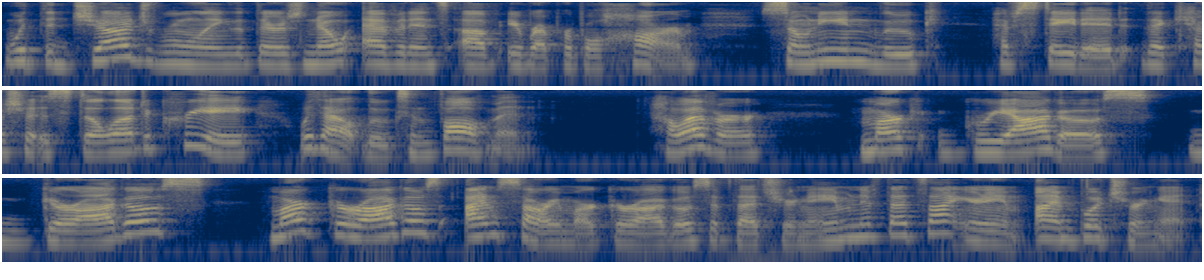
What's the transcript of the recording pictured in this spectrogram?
with the judge ruling that there is no evidence of irreparable harm. Sony and Luke have stated that Kesha is still allowed to create without Luke's involvement. However, Mark Griagos, Garagos? Mark Garagos? I'm sorry, Mark Garagos, if that's your name, and if that's not your name, I'm butchering it.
